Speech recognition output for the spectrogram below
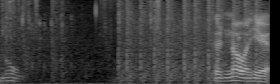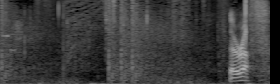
Boom. There's no one here. The rough.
